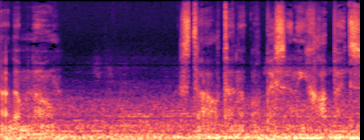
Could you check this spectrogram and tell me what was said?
Nado mnou stál ten obesený chlapec.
